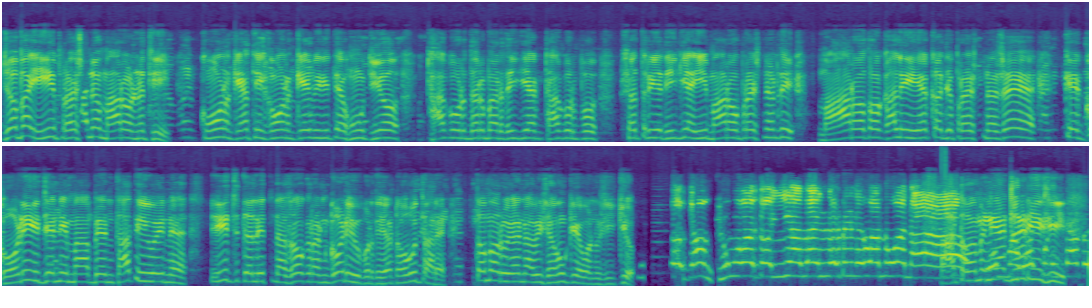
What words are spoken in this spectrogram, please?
જો ભાઈ ઈ પ્રશ્ન મારો નથી. કોણ ક્યાંથી કોણ કેવી રીતે હું થયો? ઠાકોર દરબાર થઈ ગયા ઠાકોર ક્ષત્રિય થઈ ગયા ઈ મારો પ્રશ્ન નથી. મારો તો ખાલી એક જ પ્રશ્ન છે કે ઘોડી જેની માં બેન થતી હોય ને ઈ જ દલિત ના છોકરાને ઘોડી ઉપરથી હેઠો ઉતારે. તમારું એના વિશે હું કહેવાનું છે ઈ કયો તો ક્યાંક શું હોય તો અહીંયા જઈને લડી લેવાનું હોય ને. આ તો અમે ત્યાં જ લડીએ છીએ. એટલે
